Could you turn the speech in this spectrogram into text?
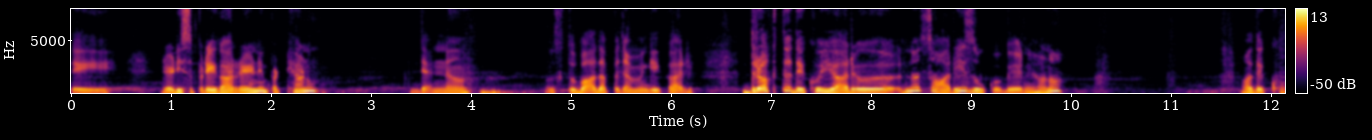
ਤੇ ਡੈਡੀ ਸਪਰੇਅ ਕਰ ਰਹੇ ਨੇ ਪੱਠਿਆਂ ਨੂੰ। ਦੈਨ ਉਸ ਤੋਂ ਬਾਅਦ ਆਪਾਂ ਜਾਵਾਂਗੇ ਘਰ। ਦਰਖਤ ਦੇਖੋ ਯਾਰ, ਨਾ ਸਾਰੇ ਸੁੱਕ ਗਏ ਨੇ, ਹਨਾ? ਆ ਦੇਖੋ।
